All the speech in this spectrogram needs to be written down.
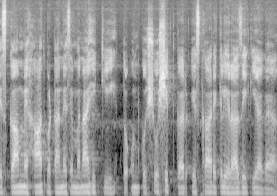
इस काम में हाथ बटाने से मनाही की तो उनको शोषित कर इस कार्य के लिए राज़ी किया गया।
